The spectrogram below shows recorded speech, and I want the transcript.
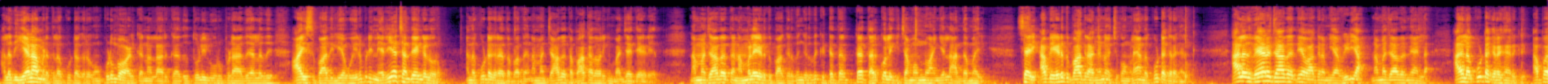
அல்லது ஏழாம் இடத்துல கூட்ட கிரகம் குடும்ப வாழ்க்கை நல்லா இருக்காது தொழில் உருப்படாது அல்லது ஆயுசு பாதியிலேயே போயிடும். இப்படி நிறைய சந்தேகங்கள் வரும். அந்த கூட்டகிரகத்தை பார்த்தேன் பார்த்து நம்ம ஜாதகத்தை பார்க்காத வரைக்கும் பஞ்சாயத்தே கிடையாது. நம்ம ஜாதகத்தை நம்மளே எடுத்து பார்க்குறதுங்கிறது கிட்டத்தட்ட தற்கொலைக்கு சமம்னு வாங்கியல அந்த மாதிரி. சரி அப்படி எடுத்து பார்க்குறாங்கன்னு வச்சுக்கோங்களேன் அந்த கூட்டகிரகம் இருக்குது அல்லது வேறு ஜாதகத்தையே பார்க்குறோம்யா விடியா நம்ம ஜாதகம் தான் இல்லை. அதில் கூட்டக்கிரகம் இருக்குது அப்போ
